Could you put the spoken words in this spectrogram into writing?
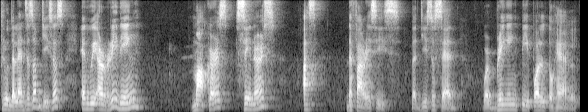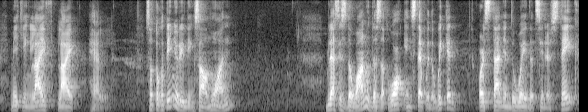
through the lenses of Jesus, and we are reading mockers, sinners, as the Pharisees that Jesus said were bringing people to hell making life like hell. So to continue reading Psalm 1, Blessed is the one who does not walk in step with the wicked, or stand in the way that sinners take,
